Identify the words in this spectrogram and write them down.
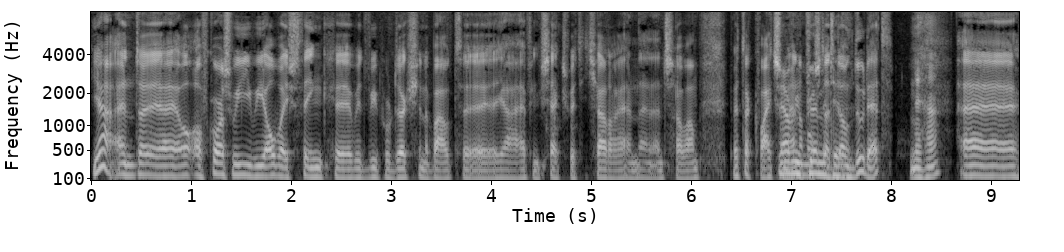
Yeah, and uh, of course we, we always think uh, with reproduction about uh, yeah having sex with each other and, and, and so on. But there are quite some Very animals that don't do that. Uh-huh. Uh,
